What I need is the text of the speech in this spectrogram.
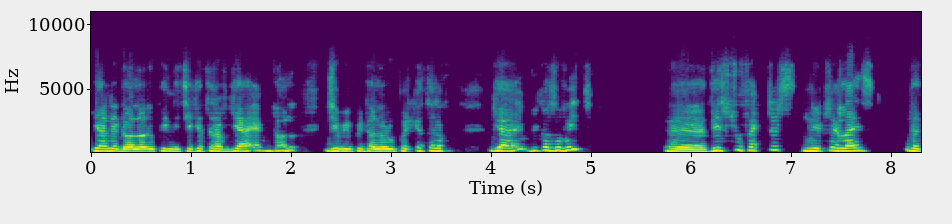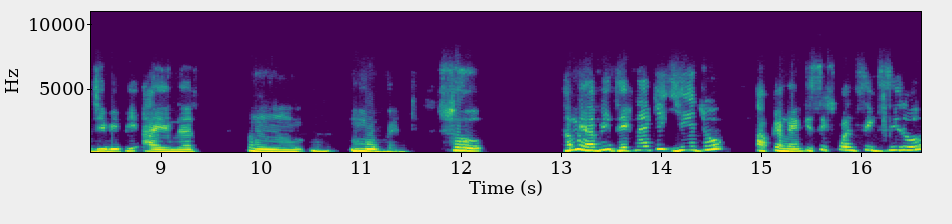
यानी डॉलर रूपी नीचे की तरफ़ गया है डॉलर जीबीपी डॉलर ऊपर की तरफ़ गया है because of which this two factors neutralize the GBP INR movement so हमें अभी देखना है कि ये जो आपका 96.60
